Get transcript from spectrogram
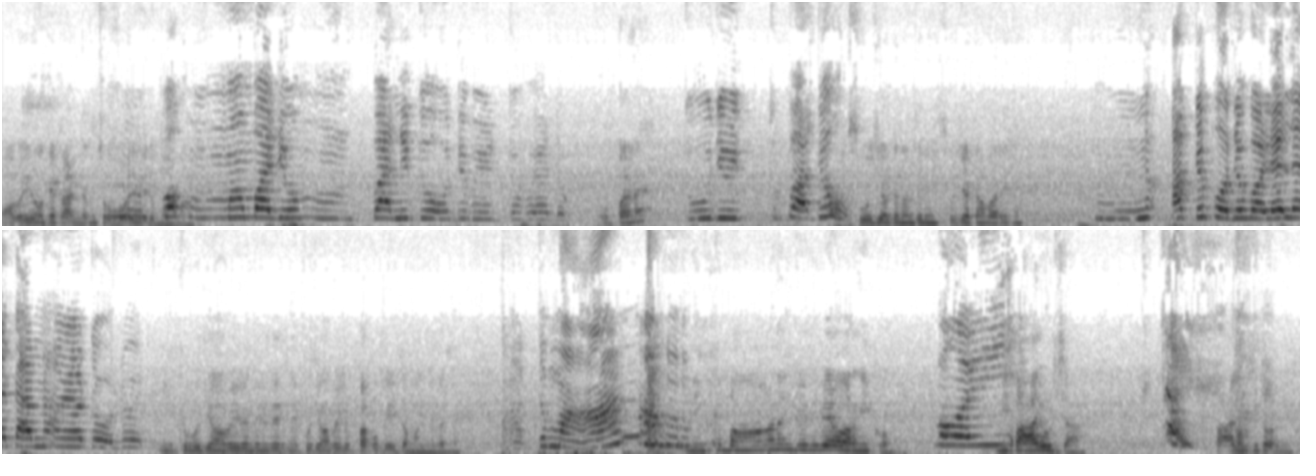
മൊബൈൽ നോക്കിയാൽ കണ്ണിന്ന് ചോര വരും ഉപ്പാനെ സൂചി വെക്കുന്നതിന് സൂചി വെക്കാൻ പറയുന്നു? എനിക്ക് പുതിയ മൊബൈൽ എന്തിനു തരുന്നേ? പുതിയ മൊബൈൽ ഉപ്പാക്ക് ഉപയോഗിക്കാൻ വാങ്ങിയതല്ലേ നിനക്ക് ബാണെങ്കിൽ നീ വേഗം ഉറങ്ങിക്കോ. നീ പാൽ കുടിച്ചാ? പാൽ കുടിച്ചിട്ട് ഉറങ്ങിക്കോ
